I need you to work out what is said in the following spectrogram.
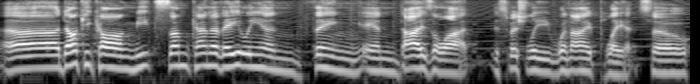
uh, Donkey Kong meets some kind of alien thing and dies a lot, especially when I play it. So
